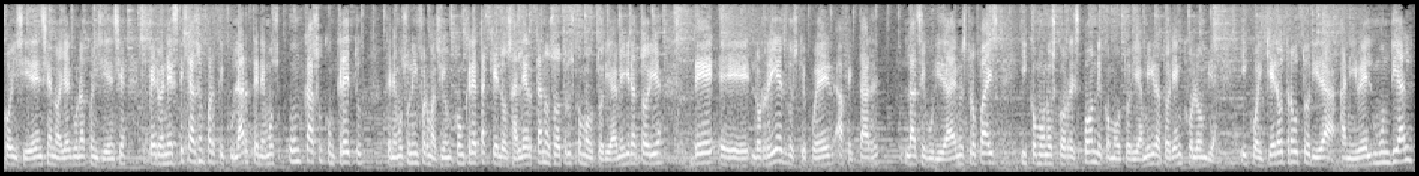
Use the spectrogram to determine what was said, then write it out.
coincidencia, no hay alguna coincidencia, pero en este caso en particular tenemos un caso concreto, tenemos una información concreta que los alerta a nosotros como autoridad migratoria de eh, los riesgos que pueden afectar la seguridad de nuestro país y como nos corresponde como autoridad migratoria en Colombia y cualquier otra autoridad a nivel mundial,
